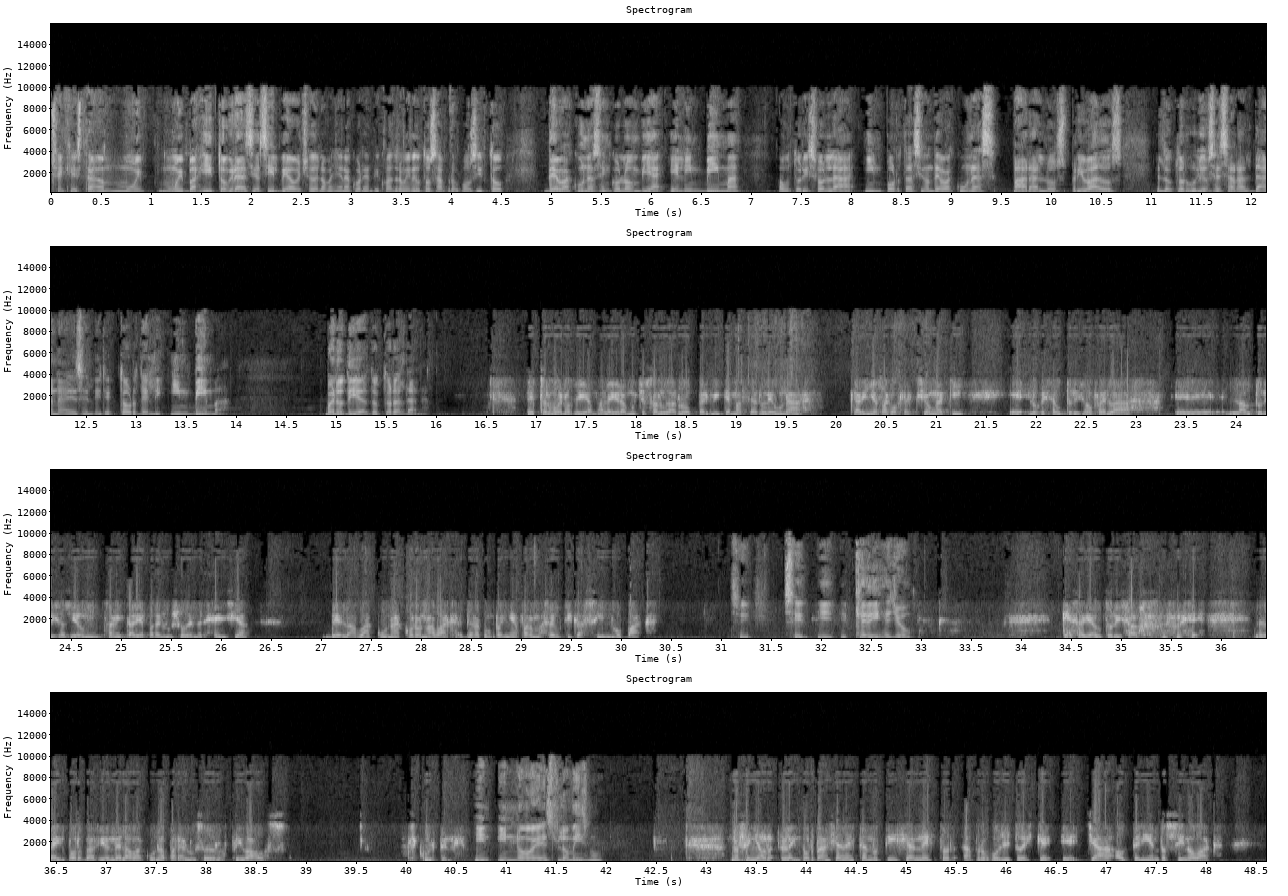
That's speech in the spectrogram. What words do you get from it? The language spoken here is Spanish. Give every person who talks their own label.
Speaker 1: Sí, que está muy, muy bajito. Gracias, Silvia. 8 de la mañana, 44 minutos. A propósito de vacunas en Colombia, el INVIMA autorizó la importación de vacunas para los privados. El doctor Julio César Aldana es el director del INVIMA. Buenos días, doctor Aldana.
Speaker 2: Néstor, buenos días. Me alegra mucho saludarlo. Permíteme hacerle una cariñosa corrección aquí. Eh, lo que se autorizó fue la, eh, la autorización sanitaria para el uso de emergencia de la vacuna CoronaVac de la compañía farmacéutica Sinovac.
Speaker 1: Sí, sí. ¿Y qué dije yo?
Speaker 2: Que se había autorizado la importación de la vacuna para el uso de los privados. Discúlpeme.
Speaker 1: ¿Y, y no es lo mismo?
Speaker 2: No, señor. La importancia de esta noticia, Néstor, a propósito, es que eh, ya obteniendo Sinovac,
